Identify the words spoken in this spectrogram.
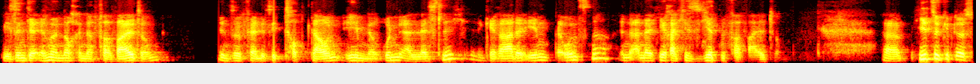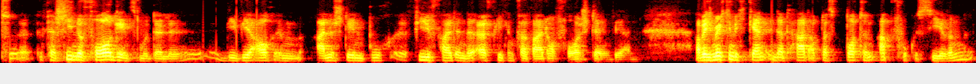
wir sind ja immer noch in der Verwaltung. Insofern ist die Top-Down-Ebene unerlässlich, gerade eben bei uns ne, in einer hierarchisierten Verwaltung. Äh, hierzu gibt es äh, verschiedene Vorgehensmodelle, die wir auch im anstehenden Buch äh, Vielfalt in der öffentlichen Verwaltung vorstellen werden. Aber ich möchte mich gerne in der Tat auf das Bottom-up fokussieren,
